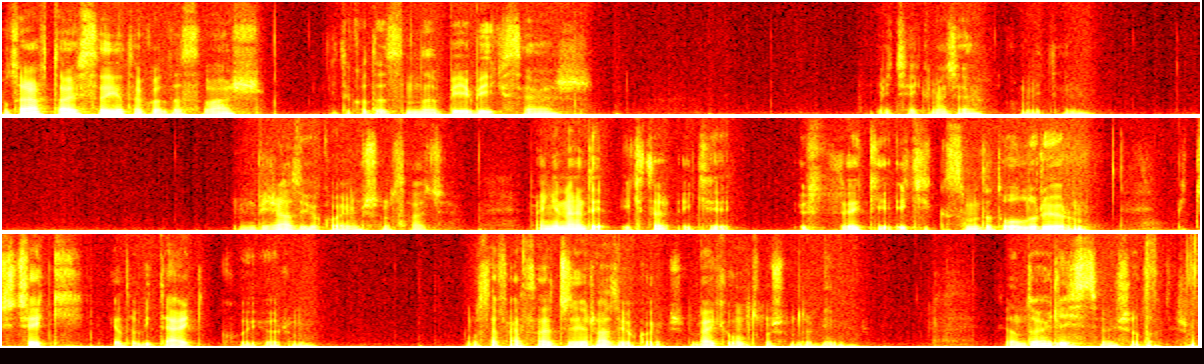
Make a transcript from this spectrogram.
Bu tarafta ise yatak odası var. Yatak odasında bir bilgisayar, bir çekmece, komodin. Biraz yok koymuşum sadece. Ben genelde iki, iki üstteki iki kısmı da dolduruyorum. Bir çiçek ya da bir dergi koyuyorum. Bu sefer sadece radyo koymuşum. Belki unutmuşumdur bilmiyorum. Yanında öyle istemiş olabilirim.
